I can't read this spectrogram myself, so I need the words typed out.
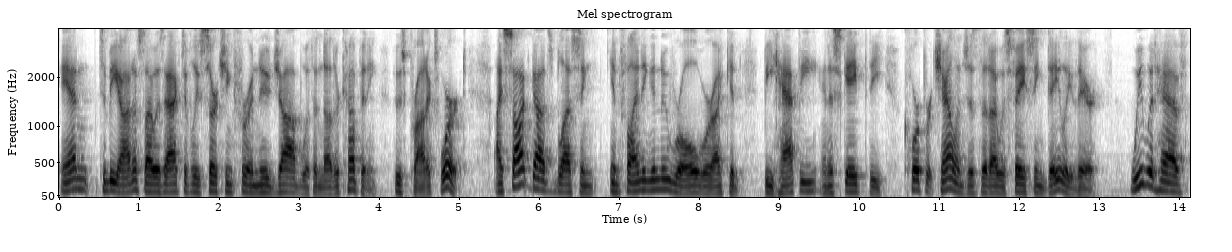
and to be honest, I was actively searching for a new job with another company whose products worked. I sought God's blessing in finding a new role where I could be happy and escape the corporate challenges that I was facing daily there. We would have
